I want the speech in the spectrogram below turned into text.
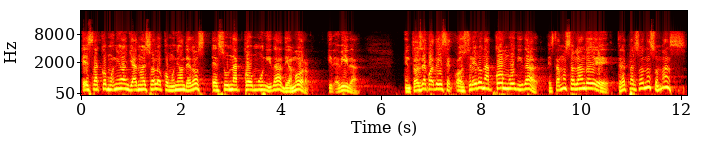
esa comunión ya no es solo comunión de dos, es una comunidad de amor y de vida. Entonces cuando dice construir una comunidad, estamos hablando de tres personas o más.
